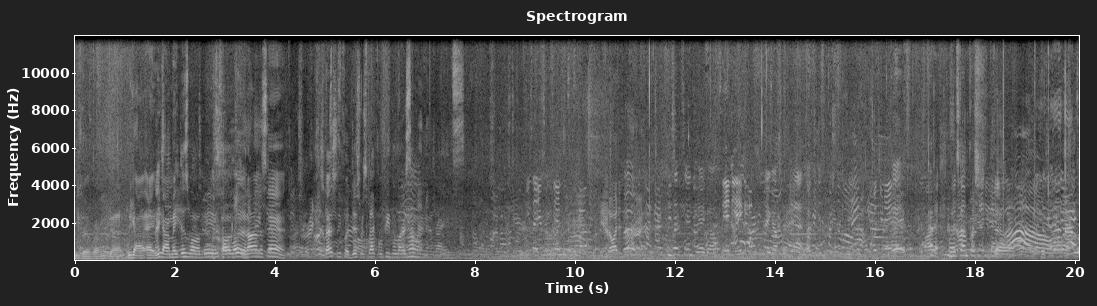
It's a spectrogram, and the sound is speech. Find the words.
You good, bro. You good. We got, hey, we gotta make this wall big. It's all good. I understand. Especially for disrespectful people like him. You said you're from San Diego? No, I did not. He said San Diego. San Diego? There you go. Yeah. Okay, just push the wall. What's your name? Okay. Well, it's gonna push it. Слушай,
